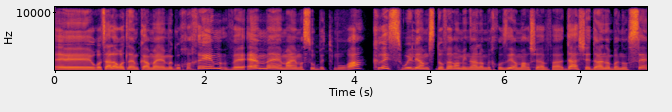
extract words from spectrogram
אה, הוא רצה להראות להם כמה הם מגוחכים, והם, אה, מה הם עשו בתמורה? קריס וויליאמס, דובר המינהל המחוזי, אמר שהוועדה שדנה בנושא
